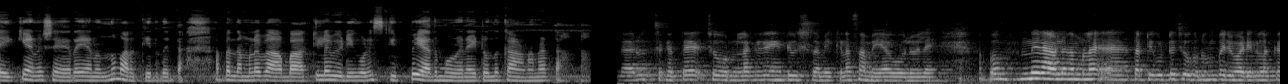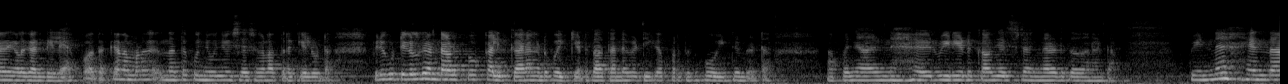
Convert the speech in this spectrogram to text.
ലൈക്ക് ചെയ്യാനും ഷെയർ ചെയ്യാനൊന്നും മറക്കരുത് കേട്ടോ അപ്പം നമ്മൾ ബാക്കിയുള്ള വീഡിയോയും കൂടി സ്കിപ്പ് ചെയ്യാതെ മുഴുവനായിട്ടൊന്ന് കാണണം കേട്ടോ എല്ലാവരും ഉച്ചക്കത്തെ ചോറിനൊക്കെ കഴിഞ്ഞിട്ട് വിശ്രമിക്കുന്ന സമയമാകുമല്ലോ അല്ലേ? അപ്പം ഇന്ന് രാവിലെ നമ്മൾ തട്ടിക്കുട്ടി ചോറും പരിപാടികളൊക്കെ നിങ്ങൾ കണ്ടില്ലേ? അപ്പോൾ അതൊക്കെ നമ്മൾ ഇന്നത്തെ കുഞ്ഞു കുഞ്ഞു വിശേഷങ്ങൾ അത്രയ്ക്കല്ലോ കേട്ടോ പിന്നെ കുട്ടികൾ രണ്ടാളിപ്പോൾ കളിക്കാൻ അങ്ങോട്ട് പോയി പോയിക്കട്ടെ താത്താന്റെ വീട്ടിലേക്ക് അപ്പുറത്തേക്ക് പോയിട്ടുണ്ട് കേട്ടോ അപ്പം ഞാൻ ഒരു വീഡിയോ എടുക്കാൻ വിചാരിച്ചിട്ട് അങ്ങനെ എടുത്തതാണ് കേട്ടോ പിന്നെ എന്താ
